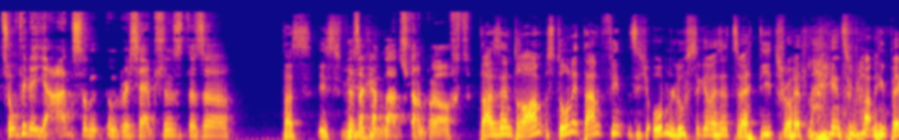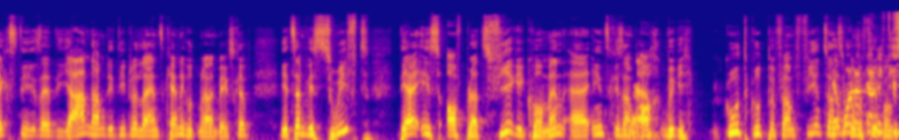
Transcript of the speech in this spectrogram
so viele Yards und, und Receptions, dass er, das ist dass er wirklich, keinen Touchdown braucht. das ist ein Traum. Stoney, dann finden sich oben lustigerweise zwei Detroit Lions Running Backs, die seit Jahren haben die Detroit Lions keine guten Running Backs gehabt. Jetzt haben wir Swift, der ist auf Platz 4 gekommen, äh, insgesamt Ja. auch wirklich gut, gut performt, Ja, weil er 24,4 gar nicht Punkte.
